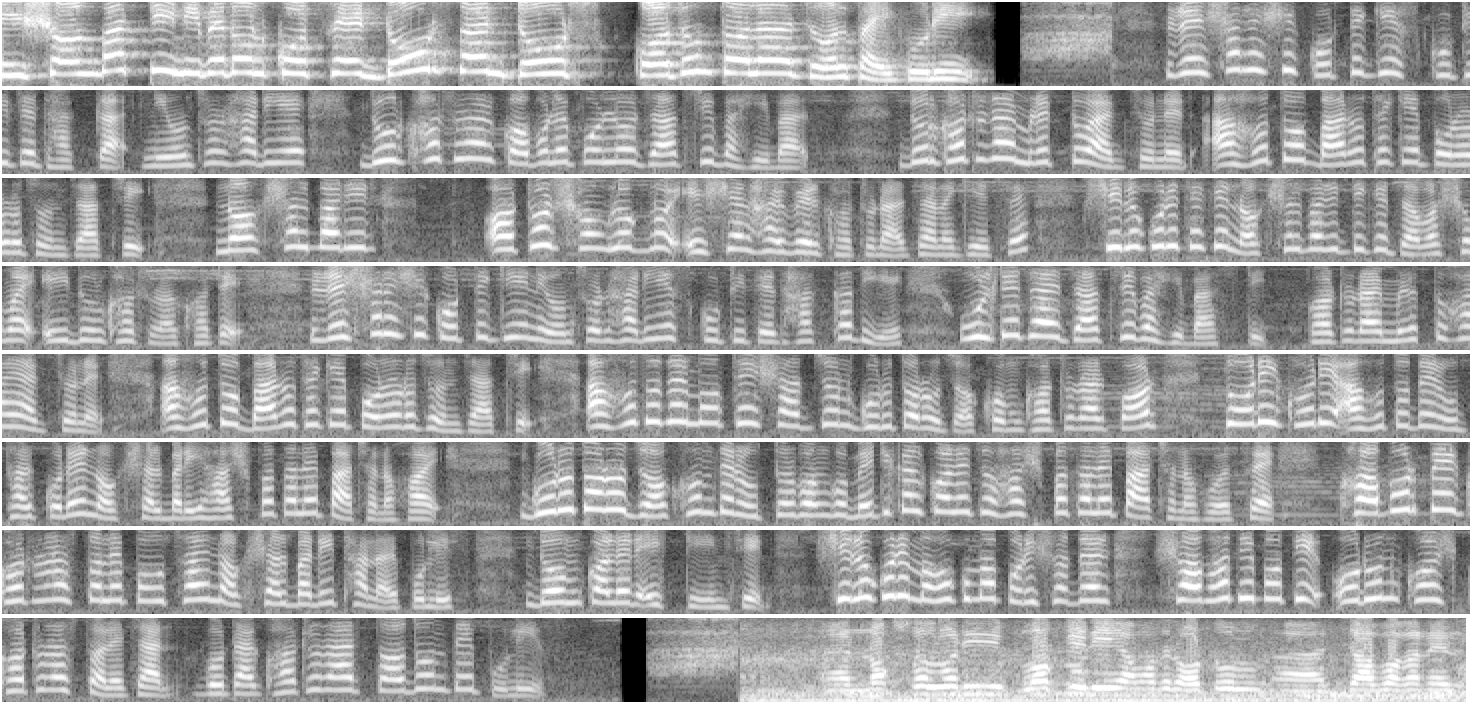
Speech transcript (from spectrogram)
এই সংবাদটি নিবেদন করছে Doors and Doors Kadamtala Jalpaiguri. রেশারেশি করতে গিয়ে স্কুটিতে ধাক্কা, নিয়ন্ত্রণ হারিয়ে দুর্ঘটনার কবলে পড়ল যাত্রীবাহী বাস। দুর্ঘটনায় মৃত্যু একজনের, আহত বারো থেকে পনেরো জন যাত্রী। নকশালবাড়ির অটল সংলগ্ন এশিয়ান হাইওয়ের ঘটনা জানা গিয়েছে। শিলিগুড়ি থেকে নকশালবাড়ির দিকে যাওয়ার সময় এই দুর্ঘটনা ঘটে। রেশারেশি করতে গিয়ে নিয়ন্ত্রণ হারিয়ে স্কুটিতে ধাক্কা দিয়ে উল্টে যায় যাত্রীবাহী বাসটি। ঘটনায় মৃত্যু হয় একজনের। আহত বারো থেকে পনেরো জন যাত্রী। আহতদের মধ্যে সাতজন গুরুতর জখম। ঘটনার পর তড়িঘড়ি আহতদের উদ্ধার করে নকশালবাড়ি হাসপাতালে পাঠানো হয়। গুরুতর জখমদের উত্তরবঙ্গ মেডিকেল কলেজ ও হাসপাতালে পাঠানো হয়েছে। খবর পেয়ে ঘটনাস্থলে পৌঁছায় নকশালবাড়ি থানার পুলিশ। দমকলের একটি ইঞ্জিন শিলিগুড়ি মহকুমা পরিষদের সভাধিপতি অরুণ ঘোষ ঘটনাস্থলে যান। গোটা ঘটনার তদন্তে পুলিশ। নকশালবাড়ি ব্লকের এই আমাদের অটল চা বাগানের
